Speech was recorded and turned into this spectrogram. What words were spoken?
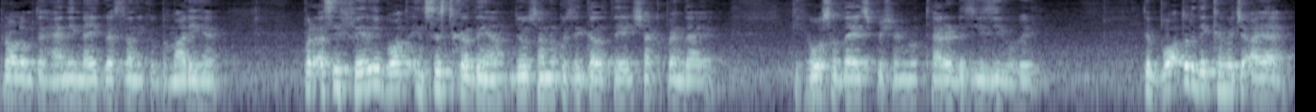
ਪ੍ਰੋਬਲਮ ਤਾਂ ਹੈ ਨਹੀਂ, ਨਾ ਹੀ ਕੋਈ ਇਸ ਤਰ੍ਹਾਂ ਦੀ ਕੋਈ ਬਿਮਾਰੀ ਹੈ। ਪਰ ਅਸੀਂ ਫਿਰ ਵੀ ਬਹੁਤ ਇਨਸਿਸਟ ਕਰਦੇ ਹਾਂ, ਜਦੋਂ ਸਾਨੂੰ ਕਿਸੇ ਗੱਲ ਤੇ ਸ਼ੱਕ ਪੈਂਦਾ ਹੈ ਕਿ ਹੋ ਸਕਦਾ ਹੈ ਇਸ ਪੇਸ਼ੈਂਟ ਨੂੰ ਥਾਇਰਾਇਡ ਡਿਜ਼ੀਜ਼ ਹੀ ਹੋਵੇ। ਤੇ ਬਹੁਤ ਵਾਰ ਦੇਖਣ ਵਿੱਚ ਆਇਆ ਹੈ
